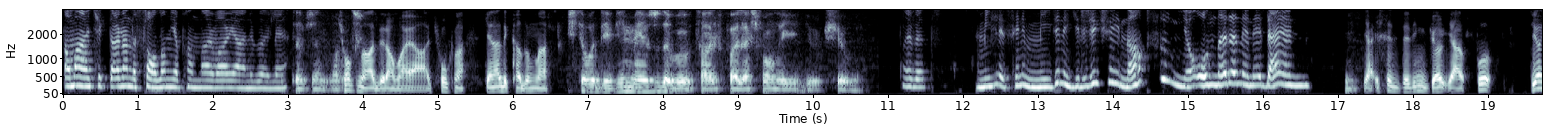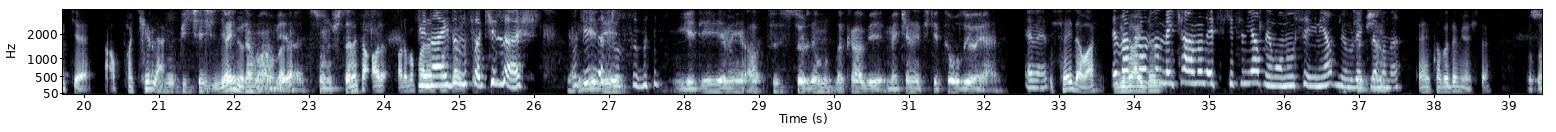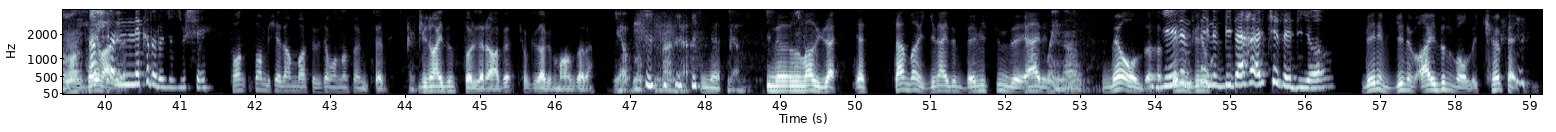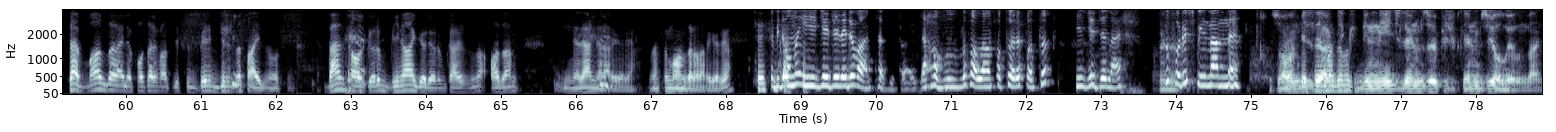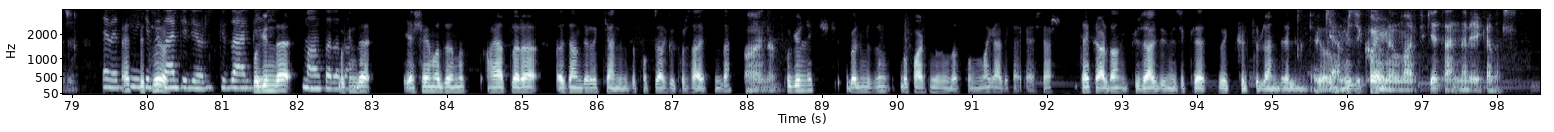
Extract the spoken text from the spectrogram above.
Ama erkeklerden de sağlam yapanlar var yani böyle. Tabii canım. vardır. Çok nadir ama ya. Çok nadir. Genelde kadınlar. İşte o dediğim mevzu da bu tarif paylaşma olayı gibi bir şey oluyor. Evet. Millet senin midene girecek şey ne yapsın ya? Onlara ne neden? Ya işte dediğim gör ya bu diyor ki ya fakirler. Bu bir çeşit reklam abi onları. ya. Ya Sonuçta mesela ara- araba Günaydın belki. fakirler. ya Bugün yediği, nasılsınız? yediği yemeği attığı story'de mutlaka bir mekan etiketi oluyor yani. Evet. Şey de var. E zaten günaydın orada mekanın etiketini yapmıyor mu? Onun şeyini yapmıyor mu Tabii canım. reklamını? e, hesap edemiyor işte. O zaman Şey Aslında var ya. ne kadar ucuz bir şey. Son son bir şeyden bahsedeceğim ondan sonra bitirelim. Okey. Günaydın storyleri abi. Çok güzel bir manzara. yapmasınlar ya. Yine inanılmaz güzel. Ya sen bana günaydın demişsin de yani Yapmayın abi. ne oldu? Yerim benim günüm, seni bir de herkes ediyor. benim günüm aydın mı oldu? Köpek. sen manzarayla fotoğraf atmışsın. Benim günüm nasıl aydın olsun? Ben kalkıyorum bina görüyorum karşımda. Adam neler neler görüyor. Nasıl manzaralar görüyor. Keyfim Bir de kaçtı. iyi geceleri var tabii böyle. Havuzlu falan fotoğraf atıp iyi geceler. Aynen. 03 bilmem ne. O zaman Evet, biz de artık dinleyicilerimize öpücüklerimizi yollayalım bence. Evet, Evet, iyi bitiriyoruz. geceler diliyoruz. Güzel bir Bugün de manzaradan. Bugün de yaşayamadığımız hayatlara özendirdik kendimizi popüler kültür sayesinde. Aynen. Bugünlük bölümümüzün bu partimizin de sonuna geldik arkadaşlar. Tekrardan güzel bir müzikle sizi kültürlendirelim Yok diyorum. ya müzik koymayalım artık yeter nereye kadar.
